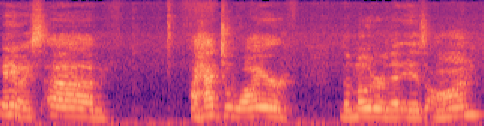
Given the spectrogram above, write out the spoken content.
Anyways, um, I had to wire the motor that is on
